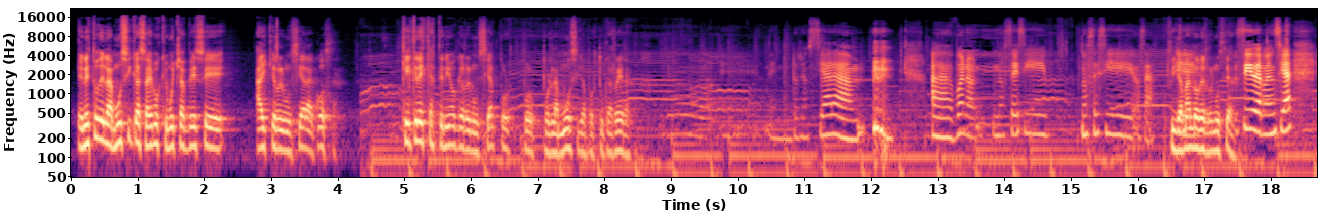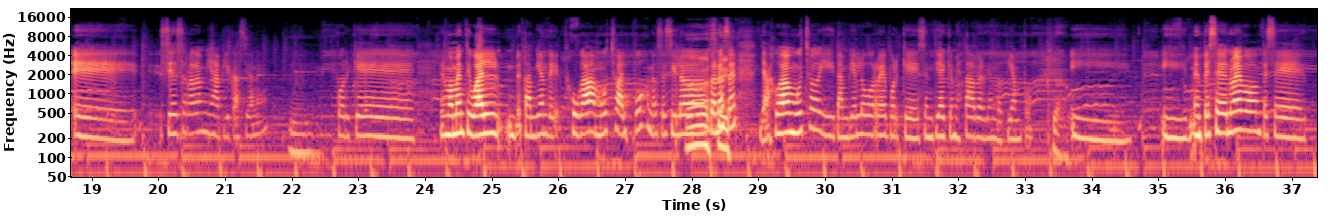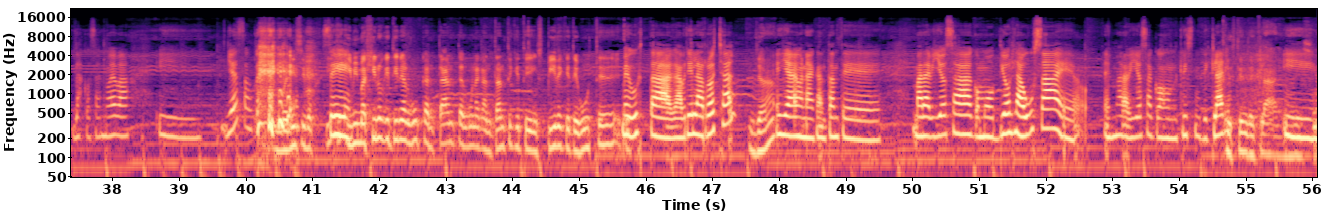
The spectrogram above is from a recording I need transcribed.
en esto de la música sabemos que muchas veces hay que renunciar a cosas. ¿Qué crees que has tenido que renunciar por, por- por la música, por tu carrera? eh, en renunciar a, a, bueno, no sé si, no sé si, o sea... Si eh, llamarlo de renunciar. Sí, de renunciar. Eh, sí he cerrado mis aplicaciones porque en el momento igual también de, jugaba mucho al PUG, no sé si lo Ah, sí. conocen, ya jugaba mucho y también lo borré porque sentía que me estaba perdiendo tiempo. Claro. Y, y empecé de nuevo, empecé las cosas nuevas y, y eso. Buenísimo. Y- Sí. y, me imagino que tiene algún cantante, alguna cantante que te inspire, que te guste. Me gusta Gabriela Rochal, ¿Ya? ella es una cantante maravillosa, como Dios la usa, eh, es maravillosa con Christine DiClari. Cristín de Clara. Y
